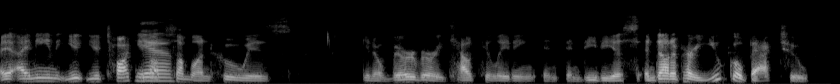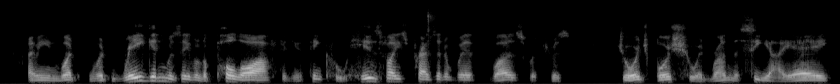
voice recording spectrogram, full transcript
I, I mean, you, you're talking Yeah. about someone who is, you know, very, very calculating and, and devious. And Donna Perry, you go back to, I mean, what, what Reagan was able to pull off, and you think who his vice president with was, which was George Bush, who had run the CIA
